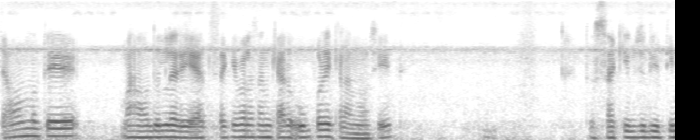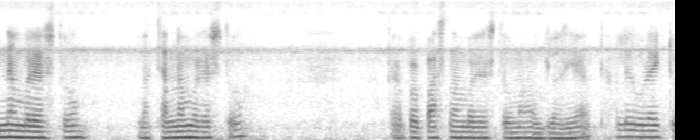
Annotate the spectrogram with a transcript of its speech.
তেমন মতে মাহমুদুল্লাহ রিয়াজ সাকিব আল হাসানকে আরও উপরে খেলানো উচিত। তো সাকিব যদি তিন নম্বরে আসতো বা চার নম্বরে আসতো, তারপর পাঁচ নম্বরে আসতো মাহমুদুল্লাহ রিয়াদ, তাহলে ওরা একটু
